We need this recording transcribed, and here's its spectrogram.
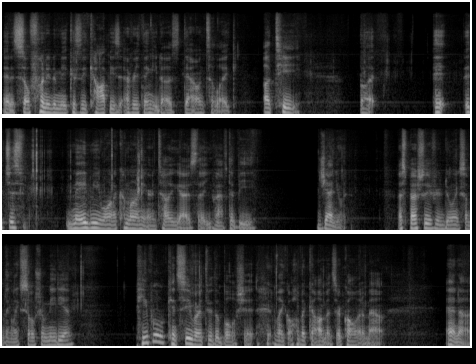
and it's so funny to me because he copies everything he does down to like a T, but it it just made me want to come on here and tell you guys that you have to be genuine, especially if you're doing something like social media people can see right through the bullshit. like all the comments are calling them out. And uh,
